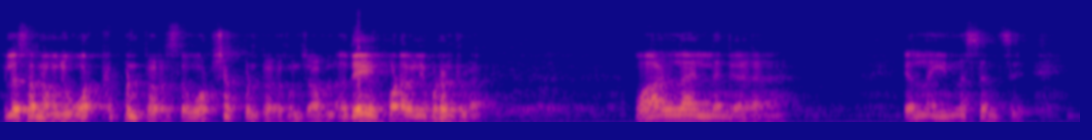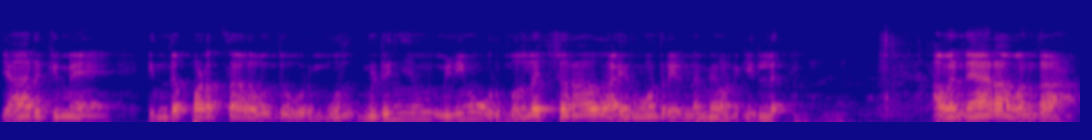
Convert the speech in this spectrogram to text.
இல்லை சார் நான் கொஞ்சம் ஒர்க் பண்ணிட்டு வரேன் சார் ஒர்க் ஷாப் பண்ணிட்டு வரேன் கொஞ்சம். ஜாப்ல அதே போட வெளியே படன்றுவேன். வாழலாம் இல்லைங்க. எல்லாம் இன்னசென்ஸு யாருக்குமே இந்த படத்தால் வந்து ஒரு மு மிடிஞ்சும் மினிமம் ஒரு முதலமைச்சராவது ஆயிடுவோன்ற எண்ணமே அவனுக்கு இல்லை. அவன் நேராக வந்தான்.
